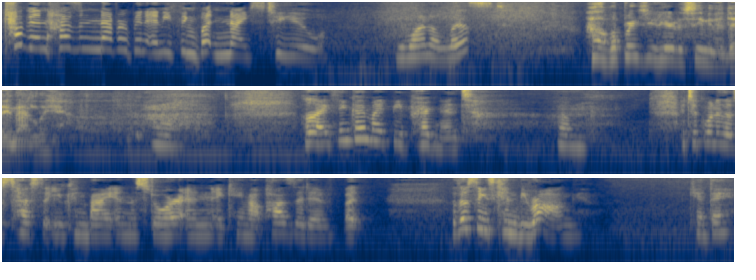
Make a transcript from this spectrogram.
Kevin has never been anything but nice to you. You want a list? Oh, what brings you here to see me today, Natalie? Well, I think I might be pregnant. Um, I took one of those tests that you can buy in the store, and it came out positive. But, but those things can be wrong, can't they?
